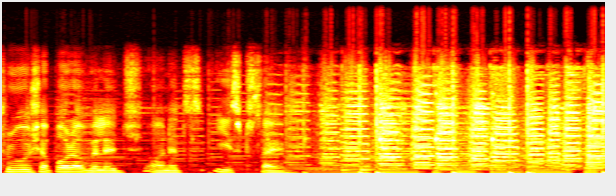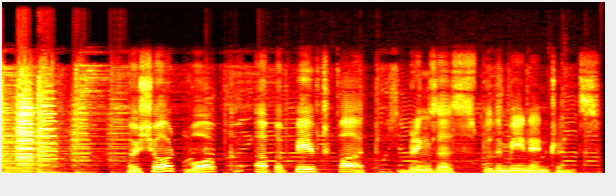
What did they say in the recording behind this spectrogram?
through Chapora village on its east side. A short walk up a paved path brings us to the main entrance.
